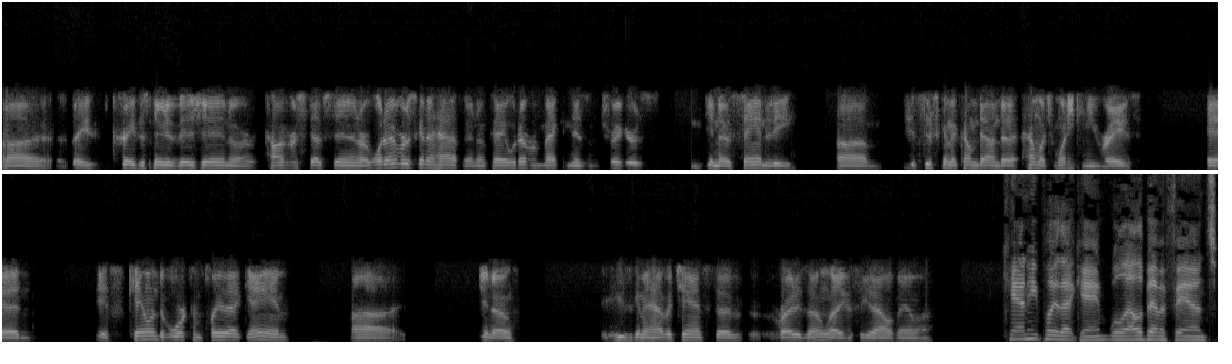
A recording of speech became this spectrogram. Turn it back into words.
uh, they create this new division or Congress steps in or whatever is going to happen. Okay, whatever mechanism triggers, you know, sanity. Um, it's just going to come down to how much money can you raise, and if Kalen DeBoer can play that game, uh, you know, he's going to have a chance to write his own legacy at Alabama. Can he play that game? Will Alabama fans,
